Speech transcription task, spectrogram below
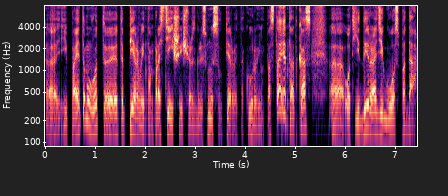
Э, и поэтому вот э, это первый, там, простейший, еще раз говорю, смысл, первый такой уровень поста – это отказ э, от еды ради Господа.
